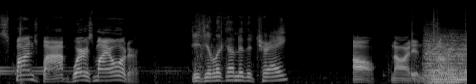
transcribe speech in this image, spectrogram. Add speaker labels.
Speaker 1: SpongeBob, where's my order?
Speaker 2: Did you look under the tray?
Speaker 1: Oh, no, I didn't. Sorry.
